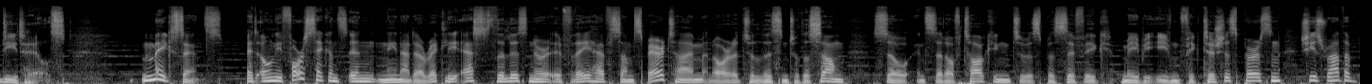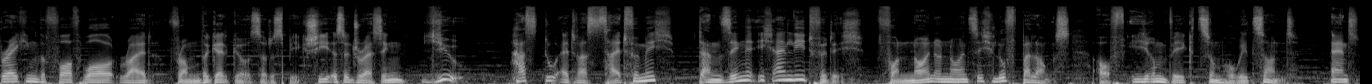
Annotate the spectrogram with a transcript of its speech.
details. Makes sense. At only 4 seconds in, Nena directly asks the listener if they have some spare time in order to listen to the song, so instead of talking to a specific, maybe even fictitious person, she's rather breaking the fourth wall right from the get-go, so to speak. She is addressing you. Hast du etwas Zeit für mich? Dann singe ich ein Lied für dich von 99 Luftballons auf ihrem Weg zum Horizont. And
